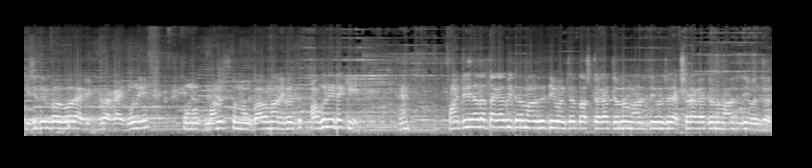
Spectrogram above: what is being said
কিছুদিন পর পর এক এক জায়গায় গুনি অমুক মানুষ বাবা মার অগণিটা কি? হ্যাঁ পঁয়ত্রিশ হাজার টাকার ভিতরে মানুষের জীবন চল, দশ টাকার জন্য মানুষের জীবন চল, একশো টাকার জন্য মানুষের জীবন চল।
